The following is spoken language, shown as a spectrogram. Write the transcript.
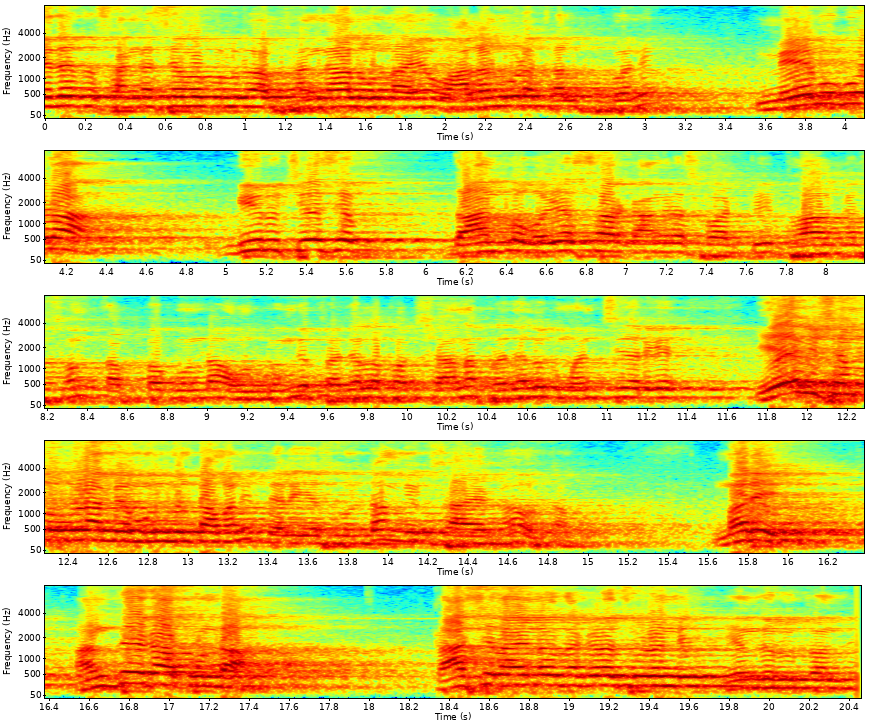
ఏదైతే సంఘ సేవకులుగా సంఘాలు ఉన్నాయో వాళ్ళను కూడా కలుపుకొని మేము కూడా మీరు చేసే దాంట్లో వైఎస్ఆర్ కాంగ్రెస్ పార్టీ భాగస్వం తప్పకుండా ఉంటుంది. ప్రజల పక్షాన ప్రజలకు మంచి జరిగే ఏ విషయంలో కూడా మేము ముందుంటామని తెలియజేసుకుంటాం. మీకు సహాయంగా ఉంటాం. మరి అంతేకాకుండా కాశీనాయన దగ్గర చూడండి ఏం జరుగుతుంది.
